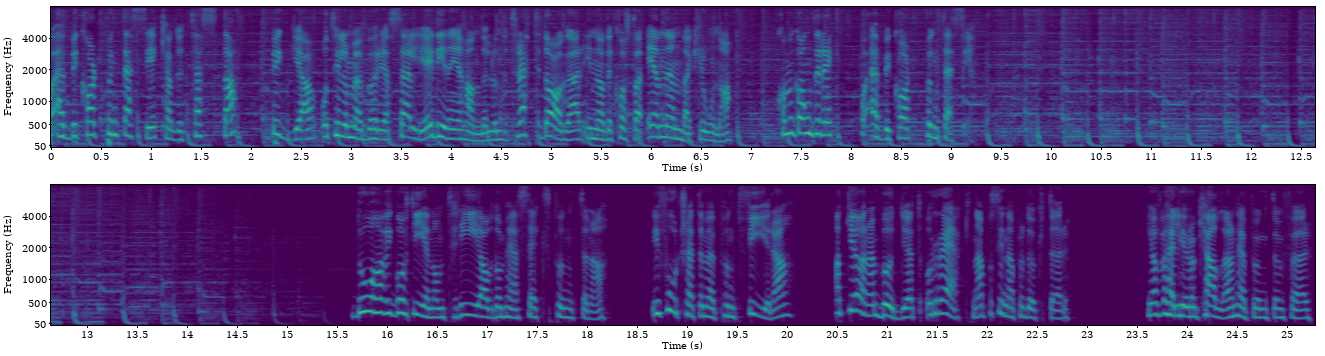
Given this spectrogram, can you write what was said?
På ebbecart.se kan du testa, bygga och till och med börja sälja i din e-handel under 30 dagar innan det kostar en enda krona. Kom igång direkt på ebbecart.se. Då har vi gått igenom tre av de här sex punkterna. Vi fortsätter med punkt fyra. Att göra en budget och räkna på sina produkter. Jag väljer att kalla den här punkten för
